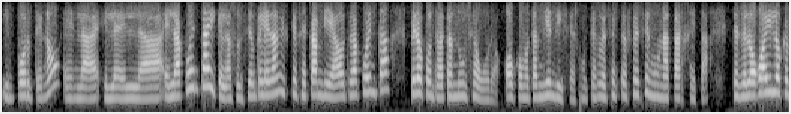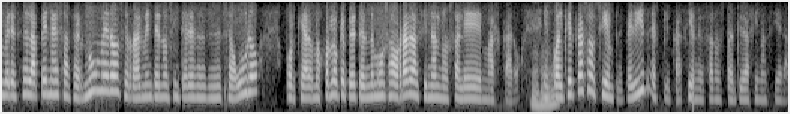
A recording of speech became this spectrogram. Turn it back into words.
importe ¿no? en, la, en, la, en, la, en la cuenta y que la solución que le dan es que se cambie a otra cuenta, pero contratando un seguro. O como también dices, muchas veces te ofrecen una tarjeta. Desde luego ahí lo que merece la pena es hacer números, si realmente nos interesa ese seguro, porque a lo mejor lo que pretendemos ahorrar al final nos sale más caro. En cualquier caso, siempre pedir explicaciones a nuestra entidad financiera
